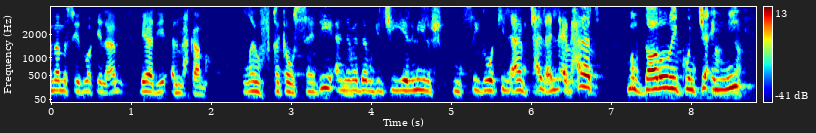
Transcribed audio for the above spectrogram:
أمام السيد الوكيل العام بهذه المحكمة. الله يوفقك أستاذي. أنا مادام قلت لي الملف من السيد الوكيل العام تحال على الأبحاث من الضروري يكون تاني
